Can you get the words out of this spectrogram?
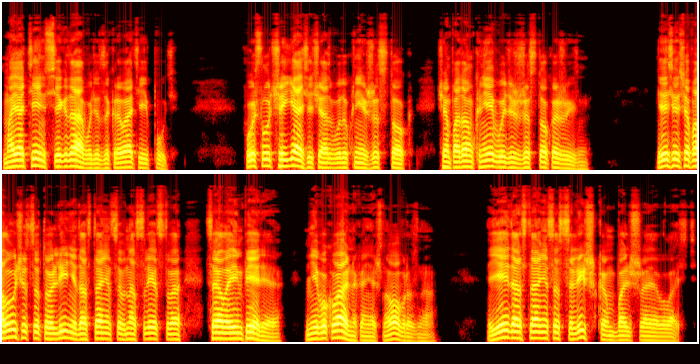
Моя тень всегда будет закрывать ей путь. Пусть лучше я сейчас буду к ней жесток, чем потом к ней будет жестока жизнь. Если все получится, то Лине достанется в наследство целая империя. Не буквально, конечно, образно. Ей достанется слишком большая власть.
